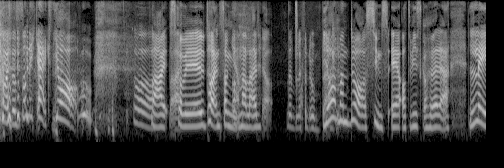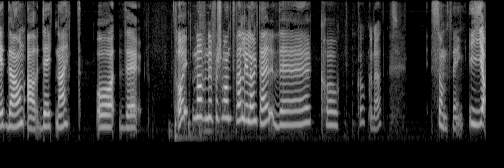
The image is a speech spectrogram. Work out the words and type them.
Sa, Sonic X, ja! Oh, Nei, skal vi ta en sang igjen, eller? Ja, det ble for dumt. Der. Ja, men da syns jeg at vi skal høre Lay It Down av Date Night og The Oi, navnet forsvant veldig langt her. The Co... Coconut. Something. Ja,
